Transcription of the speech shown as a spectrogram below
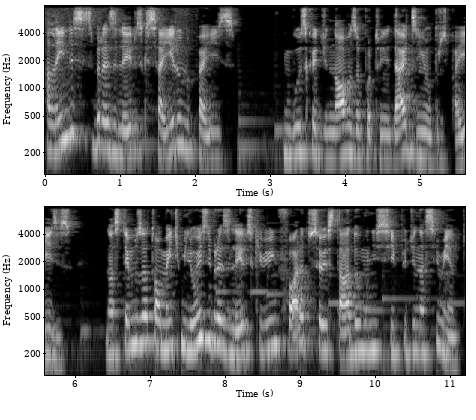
Além desses brasileiros que saíram do país em busca de novas oportunidades em outros países, nós temos atualmente milhões de brasileiros que vivem fora do seu estado ou município de nascimento.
